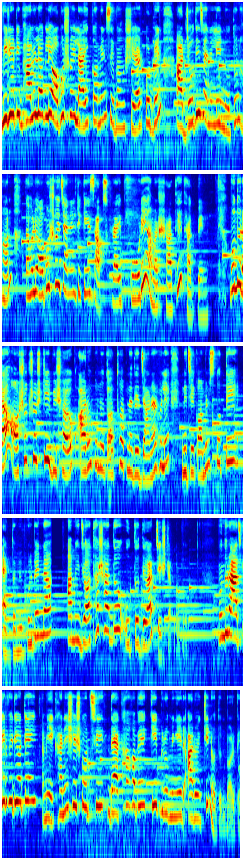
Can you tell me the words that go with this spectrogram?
ভিডিওটি ভালো লাগলে অবশ্যই লাইক, কমেন্টস এবং শেয়ার করবেন। আর যদি চ্যানেলে নতুন হন, তাহলে অবশ্যই চ্যানেলটিকে সাবস্ক্রাইব করে আমার সাথে থাকবেন। বন্ধুরা, অশোক ষষ্ঠীর বিষয়ক আরও কোনো তথ্য আপনাদের জানার হলে নিচে কমেন্টস করতে একদমই ভুলবেন না। আমি যথাসাধ্য উত্তর দেওয়ার চেষ্টা করব। বন্ধুরা, আজকের ভিডিওটাই আমি এখানেই শেষ করছি। দেখা হবে কিপ গ্রুমিংয়ের আরও একটি নতুন পর্বে।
